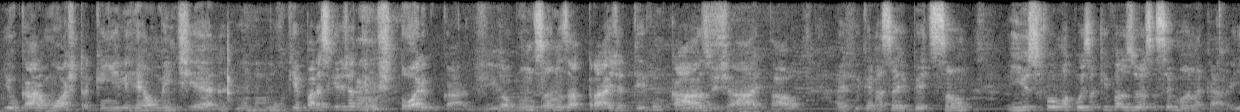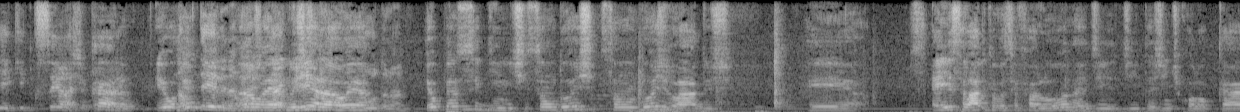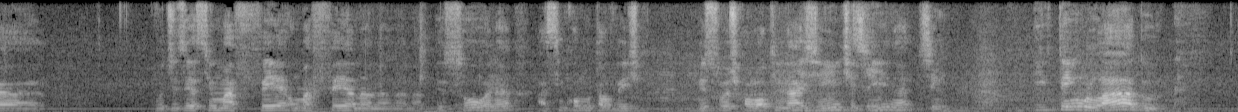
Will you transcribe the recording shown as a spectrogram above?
e o cara mostra quem ele realmente é, né? Uhum. Porque parece que ele já tem um histórico, cara. De alguns anos atrás já teve um caso Nossa. já e tal. Aí fica nessa repetição. E isso foi uma coisa que vazou essa semana, cara. E aí, o que, que você acha, cara? Cara, eu, Não eu, dele, né? não, Mas é, no geral, é. todo, né? eu penso o seguinte, são dois, são dois lados. É, é esse lado que você falou, né, de, de da gente colocar, vou dizer assim, uma fé, uma fé na, na, na- pessoa, né, assim como talvez pessoas coloquem na gente aqui, Sim. né, Sim. e tem o lado,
